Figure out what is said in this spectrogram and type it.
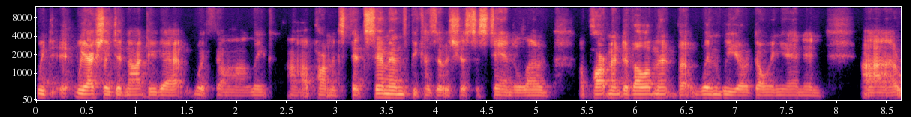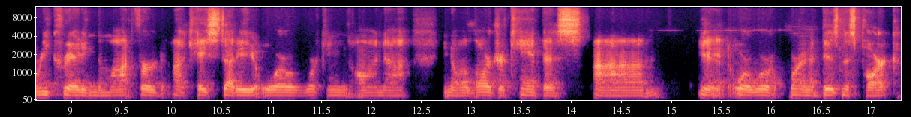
we we actually did not do that with uh, Link uh, Apartments Fitzsimons because it was just a standalone apartment development. But when we are going in and uh, recreating the Montford uh, case study or working on uh, you know a larger campus um, yeah, or we're we're in a business park,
